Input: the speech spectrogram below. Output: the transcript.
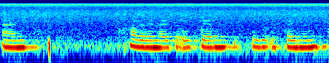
and colour in those little stems or little stamens.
